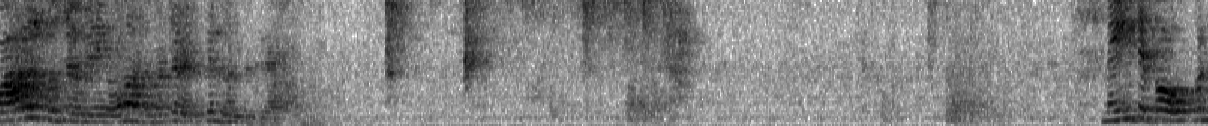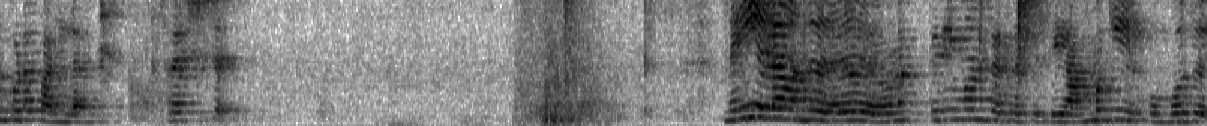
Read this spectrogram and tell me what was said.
பால் கொஞ்சம் வேணும். அதை மட்டும் எடுத்துட்டு வந்துக்கிறேன். நெய் டப்பா ஓப்பன் கூட பண்ணல. ஃப்ரெஷ் நெய்யெல்லாம் வந்து உனக்கு தெரியுமான்னு தெரியல சித்தி. அம்மைக்கு இருக்கும்போது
